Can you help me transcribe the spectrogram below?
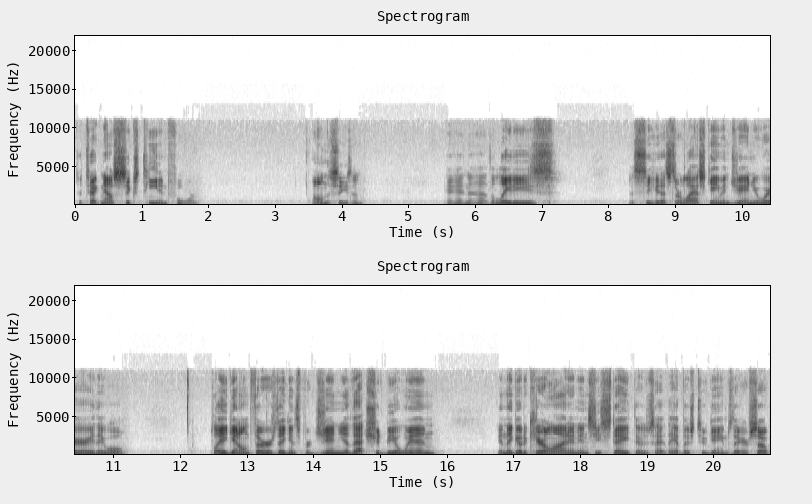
So Tech now 16 and four on the season, and uh, the ladies. Let's see here. That's their last game in January. They will play again on Thursday against Virginia. That should be a win. Then they go to Carolina and NC State. Those they have those two games there. So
